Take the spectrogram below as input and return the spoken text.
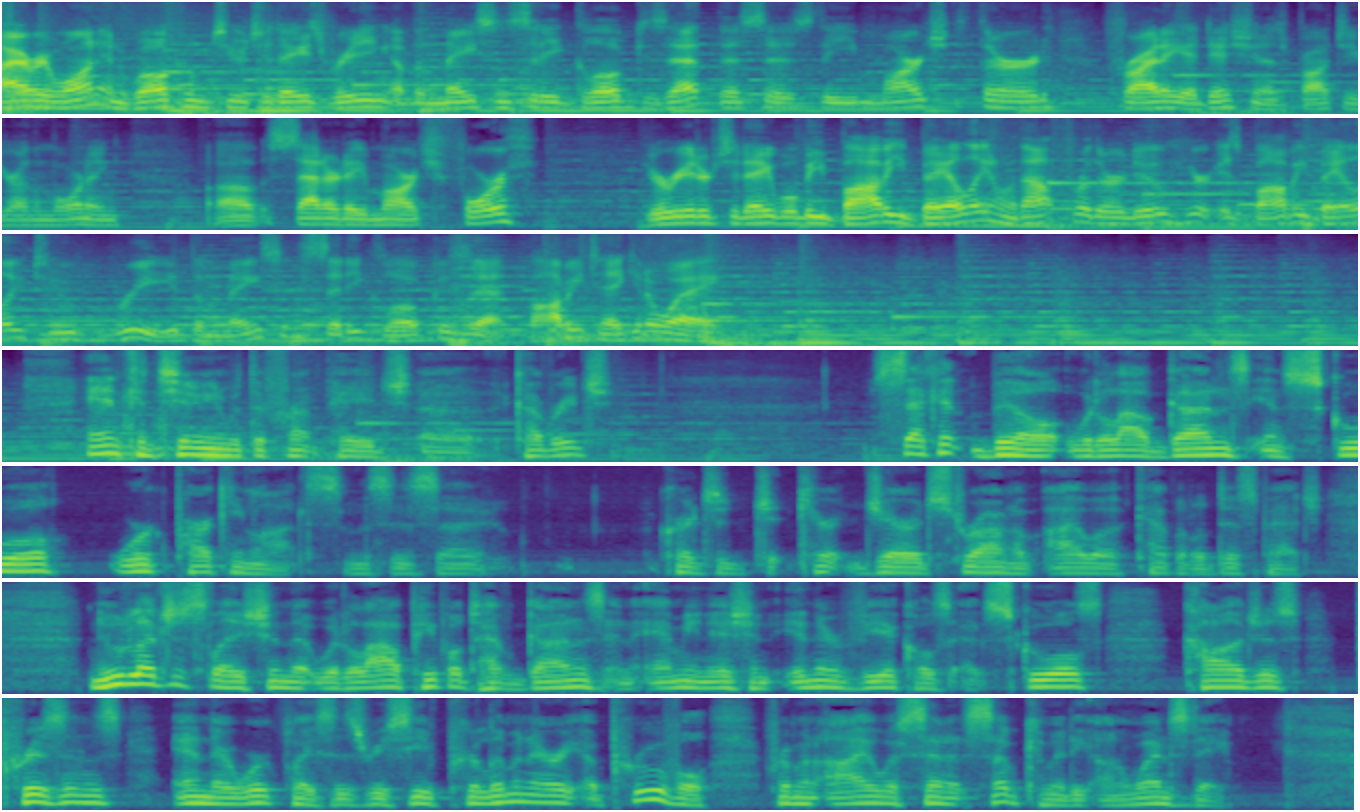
Hi, everyone, and welcome to today's reading of the Mason City Globe Gazette. This is the March 3rd, Friday edition. It's brought to you on the morning of Saturday, March 4th. Your reader today will be Bobby Bailey, and without further ado, here is Bobby Bailey to read the Mason City Globe Gazette. Bobby, take it away. And continuing with the front page uh, coverage, second bill would allow guns in school work parking lots. And this is uh, according to Jared Strong of Iowa Capital Dispatch. New legislation that would allow people to have guns and ammunition in their vehicles at schools, colleges, prisons, and their workplaces received preliminary approval from an Iowa Senate subcommittee on Wednesday.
